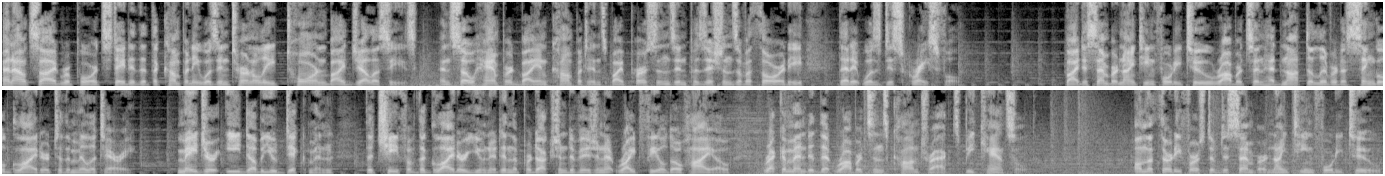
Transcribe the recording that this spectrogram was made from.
An outside report stated that the company was internally torn by jealousies and so hampered by incompetence by persons in positions of authority that it was disgraceful. By December 1942, Robertson had not delivered a single glider to the military. Major E.W. Dickman, the chief of the glider unit in the production division at Wright Field, Ohio, recommended that Robertson's contracts be canceled. On the 31st of December 1942,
